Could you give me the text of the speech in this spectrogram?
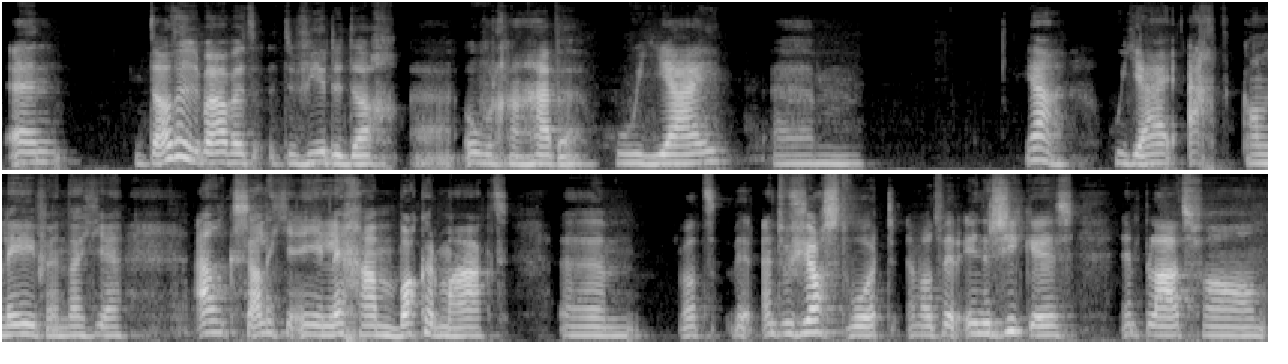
En dat is waar we het de vierde dag uh, over gaan hebben. Hoe jij, um, ja, hoe jij echt kan leven. En dat je elk celletje in je lichaam wakker maakt. Um, wat weer enthousiast wordt en wat weer energiek is. In plaats van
